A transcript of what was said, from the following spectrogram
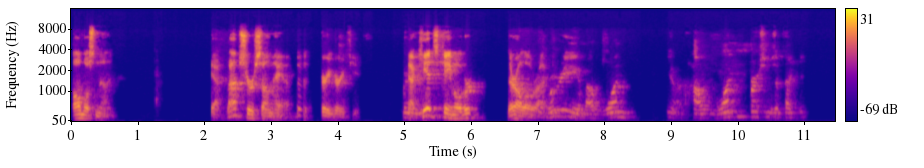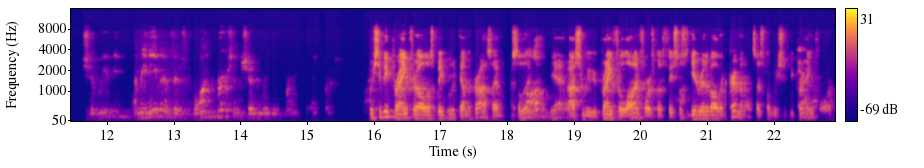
almost none. Yeah, I'm sure some have, but very, very few. We're Now, reading- kids came over; they're all all right. We're reading about one, you know, how one person's affected. Should we be, I mean, even if it's one person, shouldn't we be praying for that person? We should be praying for all those people that come across. Absolutely. Yeah. I should we be praying for law enforcement officials to get rid of all the criminals. That's what we should be praying for.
